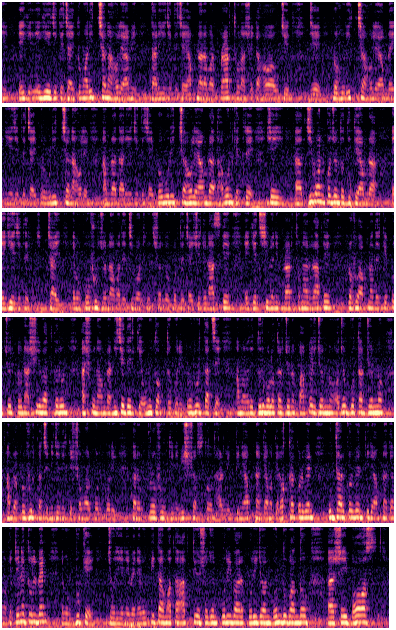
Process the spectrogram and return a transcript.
এগিয়ে যেতে চাই, তোমার ইচ্ছা না হলে আমি দাঁড়িয়ে যেতে চাই, আপনার আমার প্রার্থনা সেটা হওয়া উচিত যে প্রভুর ইচ্ছা হলে আমরা এগিয়ে যেতে চাই, প্রভুর ইচ্ছা না হলে আমরা দাঁড়িয়ে যেতে চাই, প্রভুর ইচ্ছা হলে আমরা ধাবন ক্ষেত্রে সেই জীবন পর্যন্ত দিতে আমরা এগিয়ে যেতে চাই এবং প্রভুর জন্য আমাদের জীবনকে উৎসর্গ করতে চাই। সেই জন্য আজকে এই গেতসিমানি প্রার্থনার রাতে প্রভু আপনাদেরকে প্রচুর পরিমাণে আশীর্বাদ করুন। আসুন আমরা নিজেদেরকে অনুতপ্ত করি। প্রভুর কাছে আমরা আমাদের দুর্বলতার জন্য, পাপের জন্য, অযোগ্যতার জন্য আমরা প্রভুর কাছে নিজেদেরকে সমর্পণ করি। কারণ প্রভু তিনি বিশ্বস্ত ধার্মিক। তিনি আপনাকে আমাকে রক্ষা করবেন, উদ্ধার করবেন, তিনি আপনাকে আমাকে টেনে তুলবেন এবং বুকে জড়িয়ে নেবেন। এবং পিতা, মাতা আত্মীয় স্বজন পরিবার, পরিজন বন্ধু বান্ধব সেই বস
